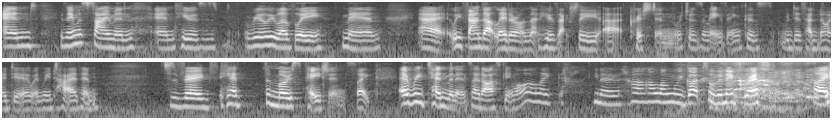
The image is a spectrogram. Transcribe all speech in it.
and his name was Simon, and he was this really lovely man. Uh, we found out later on that he was actually uh, Christian, which was amazing because we just had no idea when we'd hired him. Just very, he had the most patience. Like every 10 minutes, I'd ask him, "Oh, like you know, how, how long we got till the next rest? like,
